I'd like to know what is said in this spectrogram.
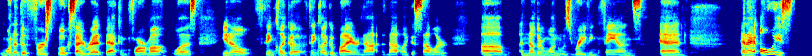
one of the first books I read back in pharma was, you know, think like a think like a buyer, not not like a seller. Um, another one was Raving Fans, and and I always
